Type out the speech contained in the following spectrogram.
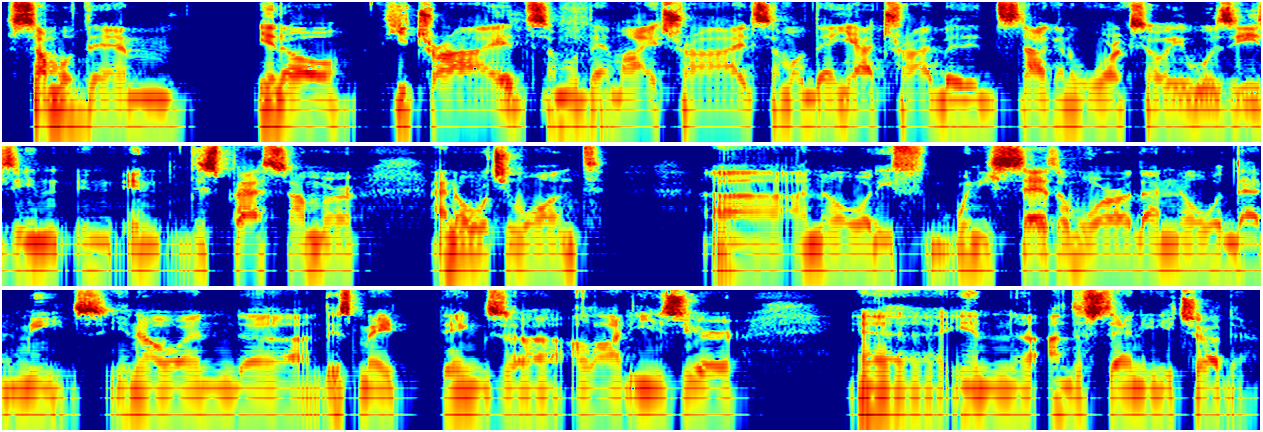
Some of them you know, he tried. Some of them I tried. Some of them, yeah, I tried, but it's not going to work. So it was easy in, in, in, this past summer. I know what you want. Uh, I know what he when he says a word, I know what that means. You know, and uh, this made things uh, a lot easier uh, in understanding each other.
